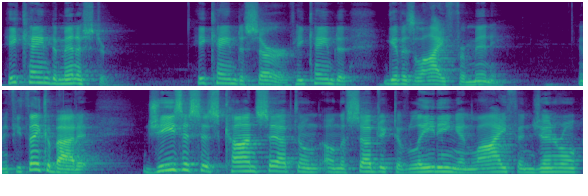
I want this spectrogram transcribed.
He came to minister, he came to serve, he came to give his life for many. And if you think about it, Jesus' concept on, on the subject of leading and life in general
